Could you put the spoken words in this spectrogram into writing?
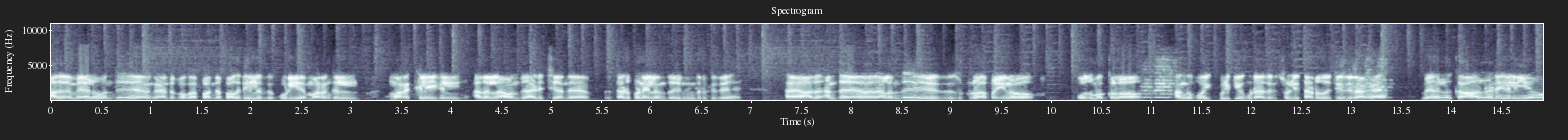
அதுல மேலும் வந்து அங்க அந்த அந்த பகுதியில் இருக்கக்கூடிய மரங்கள் மரக்கிளைகள் அதெல்லாம் வந்து அடிச்சு அந்த தடுப்பணையில வந்து நின்றுருக்குது. அது அந்த அதனால வந்து இது சுற்றுலா பயணோ பொதுமக்களோ அங்க போய் குளிக்க கூடாதுன்னு சொல்லி தடை வச்சிருக்கிறாங்க மேலும் கால்நடைகளையும்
